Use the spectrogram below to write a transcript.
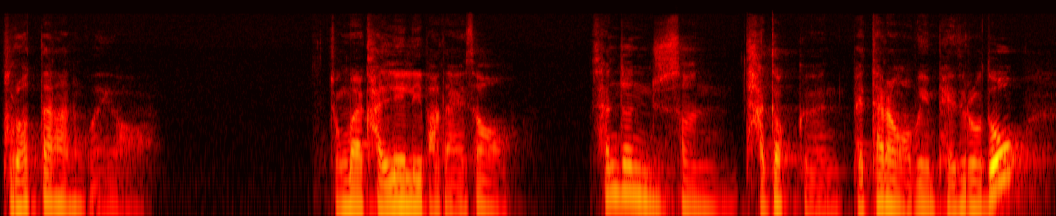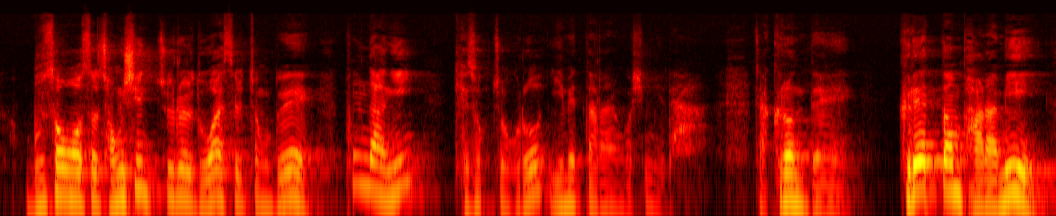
불었다라는 거예요. 정말 갈릴리 바다에서 산전주선 다 겪은 베테랑 어부인 베드로도 무서워서 정신줄을 놓았을 정도의 풍랑이 계속적으로 임했다라는 것입니다. 자, 그런데 그랬던 바람이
